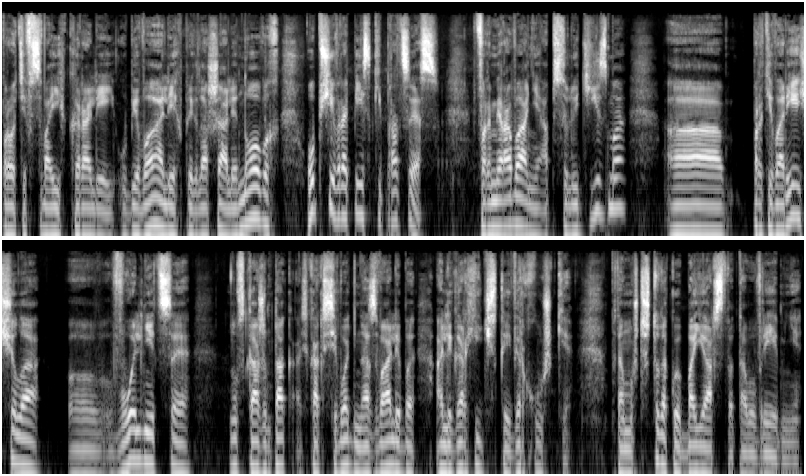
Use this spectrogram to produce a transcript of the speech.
против своих королей, убивали их, приглашали новых. Общеевропейский процесс формирования абсолютизма э, противоречило э, вольнице, ну, скажем так, как сегодня назвали бы олигархической верхушки. Потому что что такое боярство того времени?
